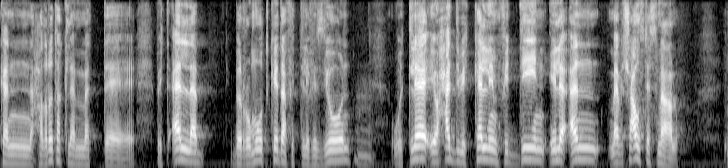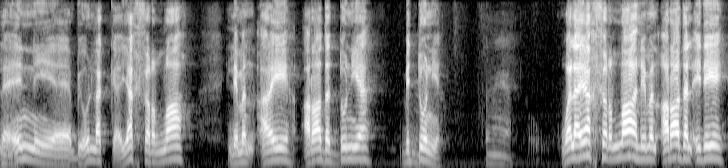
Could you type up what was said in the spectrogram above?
كان حضرتك لما. بتقلب بالريموت كده في التلفزيون وتلاقي حد بيتكلم في الدين إلى أن ما مش عاوز تسمع له لأن آه، بيقول لك يغفر الله لمن أراد الدنيا بالدنيا. تمام. ولا يغفر الله لمن أراد الإيديه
